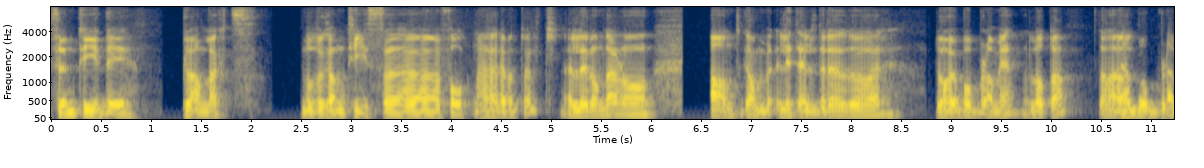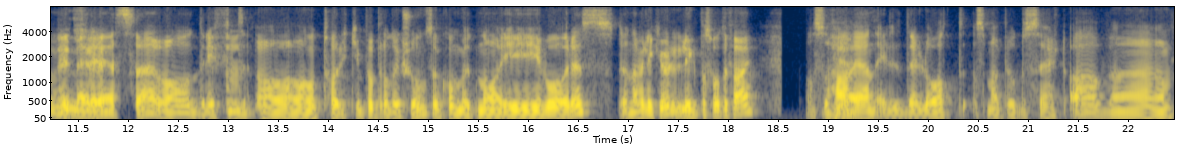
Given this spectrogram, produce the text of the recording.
fremtidig planlagt? Noe du kan tease folk med her, eventuelt? Eller om det er noe annet gammel, litt eldre du har? Du har jo Bobla mi, låta. Den er Jeg ja, bobla mi med chili. Og Drift Mm. og Torki på produksjon, som kom ut nå i våres. Den er veldig kul. Ligger på Spotify. Og så har jeg en eldre låt som er produsert av uh,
